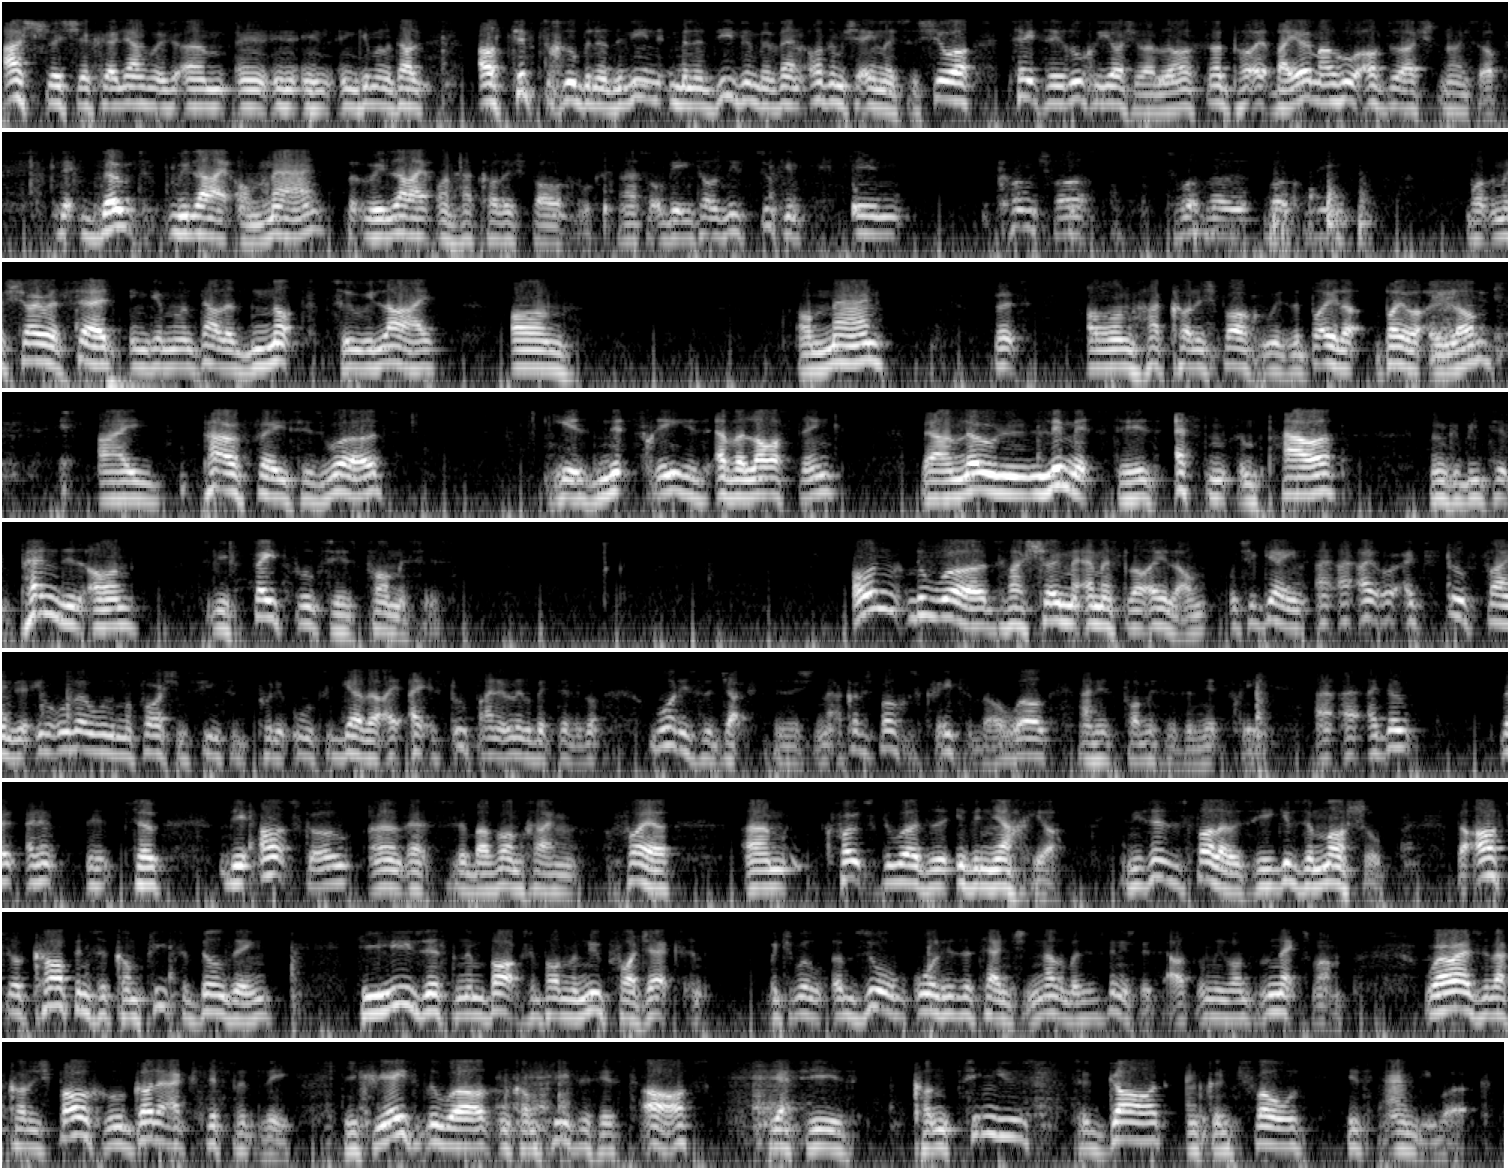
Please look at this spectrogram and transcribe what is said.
אשרי שקריין in Gimel Tal al tiftchu benadivin benadivim beven odom she'en lo yeshua teitzei ruchu Yoshua bayom ahu avdu ashnoisov don't rely on man but rely on HaKadosh Baruch Hu and that's what we're being told in these psukim in contrast to what the what the what the Meshorah said in Gimel Dalad not to rely on on man but on HaKadosh Baruch Hu is the Boirei Olam. I paraphrase his words. He is Nitzchi, he is everlasting. There are no limits to his essence and power and can be depended on to be faithful to his promises on the words Vashoyma Emes La'olam, which again, I, I, I, still find it, although all the Mepharshim seem to put it all together, I, I, still find it a little bit difficult. What is the juxtaposition? Now, HaKadosh Baruch has created the whole world and his promises are Nitzchi. I, I, don't, I don't, so the ArtScroll, uh, that's Bavom Chaim Feuer, um, quotes the words of Ibn Yahya, and he says as follows, he gives a marshal, that after a carpenter completes a building, he leaves it and embarks upon the new project, and which will absorb all his attention. In other words, he's finished this house and move on to the next one. Whereas with HaKadosh Baruch Hu, God acts differently. He created the world and completed his task, yet he is, continues to guard and control his handiwork.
